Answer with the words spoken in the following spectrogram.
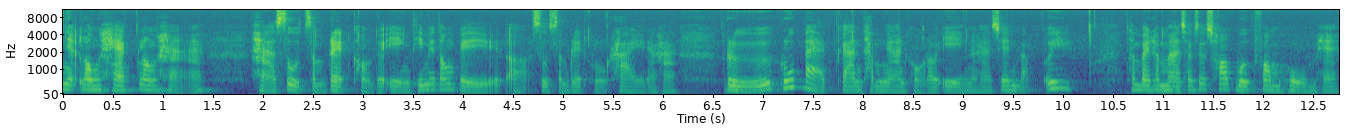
เนี่ยลองแฮกลองหาหาสูตรสำเร็จของตัวเองที่ไม่ต้องไปสูตรสำเร็จของใครนะคะ หรือรูปแบบการทำงานของเราเองนะคะ เช่นแบบ เอ้ยทำไปทำมาชักจะชอบ work from home ฮะ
